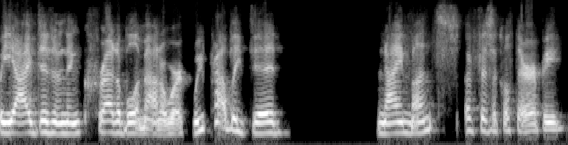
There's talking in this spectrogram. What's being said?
but yeah, I did an incredible amount of work. We probably did nine months of physical therapy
